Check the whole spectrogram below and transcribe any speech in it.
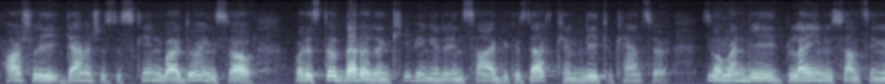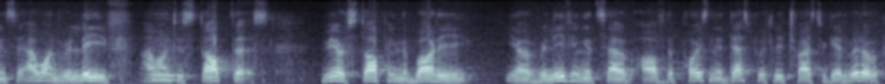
partially damages the skin by doing so, but it's still better than keeping it inside because that can lead to cancer. So mm-hmm. when we blame something and say, I want relief, I want to mm-hmm. stop this, we are stopping the body you know, relieving itself of the poison it desperately tries to get rid of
